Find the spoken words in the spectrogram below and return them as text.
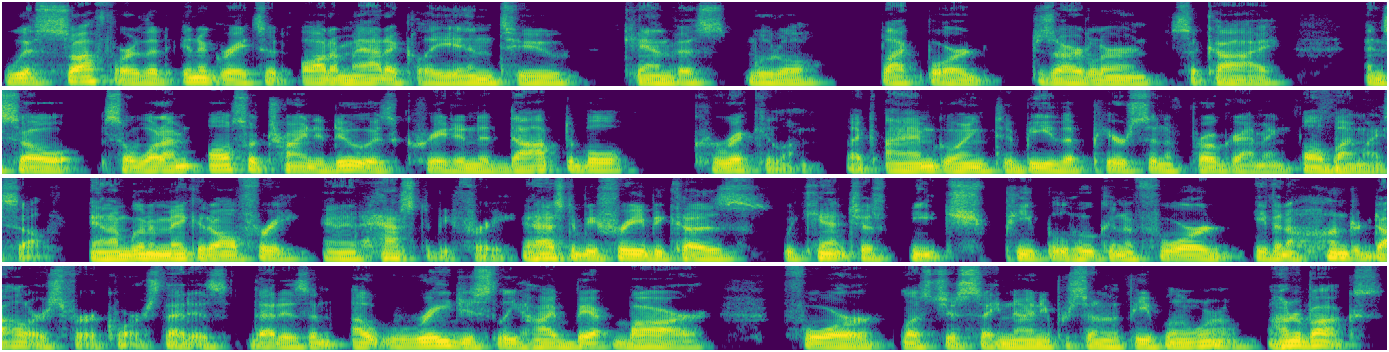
with software that integrates it automatically into Canvas, Moodle, Blackboard, Desire to Learn, Sakai, and so, so what I'm also trying to do is create an adoptable curriculum. Like I am going to be the Pearson of programming all by myself. And I'm going to make it all free. And it has to be free. It has to be free because we can't just teach people who can afford even a hundred dollars for a course. That is that is an outrageously high bar for let's just say 90% of the people in the world. 100 bucks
